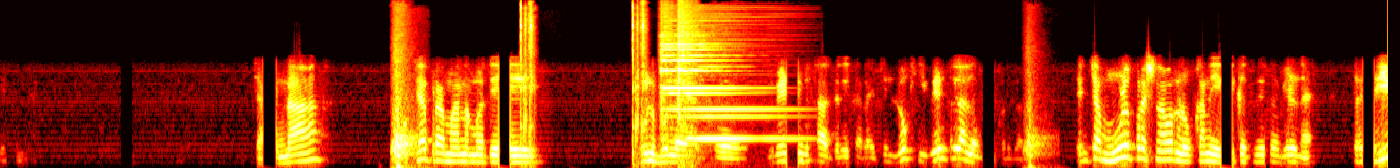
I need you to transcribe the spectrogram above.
येत नाही त्यांना मोठ्या प्रमाणामध्ये भूलभुलयाचं इव्हेंट साजरे करायचे. लोक इव्हेंटला लवकर जातात. त्यांच्या मूळ प्रश्नावर लोकांना एकत्रित वेळ नाही. तरी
